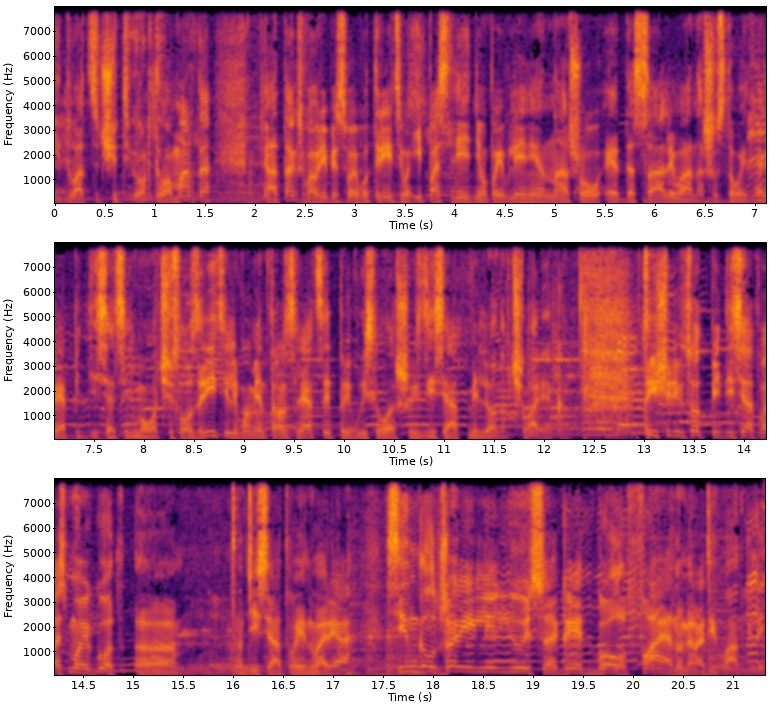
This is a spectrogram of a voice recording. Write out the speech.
и 24 марта, а также во время своего третьего и последнего появления на шоу Эда Салливана 6 января 57 число зрителей в момент трансляции превысило 60 миллионов человек. 1958 год. э, 10 января сингл Джерри Ли Льюиса «Great Ball of Fire» номер один в Англии.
